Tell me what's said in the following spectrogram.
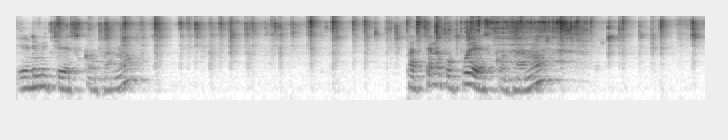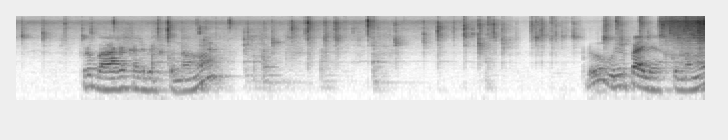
ఎండుమిర్చి వేసుకుంటున్నాను. పచ్చని పప్పు వేసుకుంటున్నాను. ఇప్పుడు బాగా కలిపెట్టుకున్నాము ఇప్పుడు ఉల్లిపాయలు వేసుకున్నాము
